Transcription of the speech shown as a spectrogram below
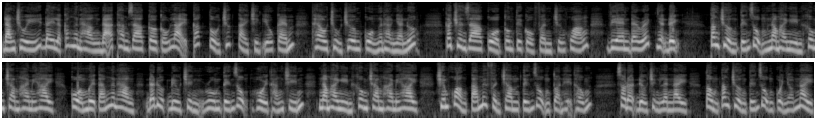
Đáng chú ý, đây là các ngân hàng đã tham gia cơ cấu lại các tổ chức tài chính yếu kém theo chủ trương của Ngân hàng Nhà nước. Các chuyên gia của công ty cổ phần chứng khoán VN Direct nhận định, Tăng trưởng tín dụng năm 2022 của 18 ngân hàng đã được điều chỉnh room tín dụng hồi tháng 9 năm 2022, chiếm khoảng 80% tín dụng toàn hệ thống. Sau đợt điều chỉnh lần này, tổng tăng trưởng tín dụng của nhóm này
